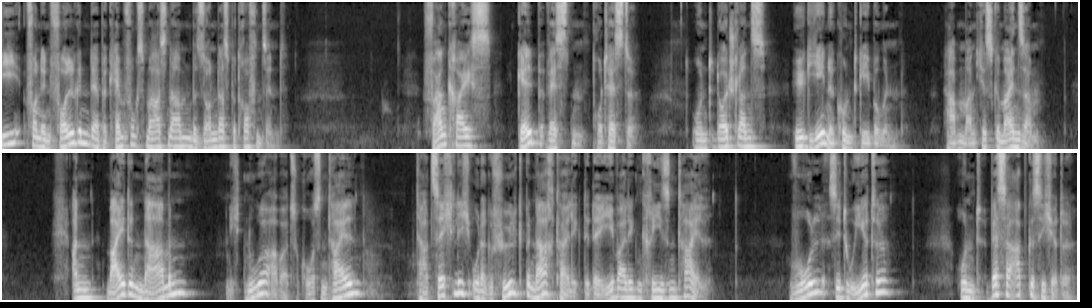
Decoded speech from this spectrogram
die von den Folgen der Bekämpfungsmaßnahmen besonders betroffen sind. Frankreichs Gelbwesten-Proteste und Deutschlands Hygienekundgebungen haben manches gemeinsam. An beiden nahmen, nicht nur, aber zu großen Teilen, tatsächlich oder gefühlt Benachteiligte der jeweiligen Krisen teil. Wohl situierte und besser abgesicherte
